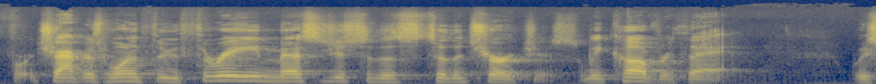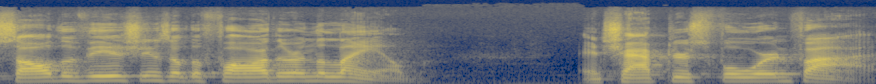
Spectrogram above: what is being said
For chapters 1 through 3, messages to the, to the churches. We covered that. We saw the visions of the Father and the Lamb in chapters 4 and 5.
